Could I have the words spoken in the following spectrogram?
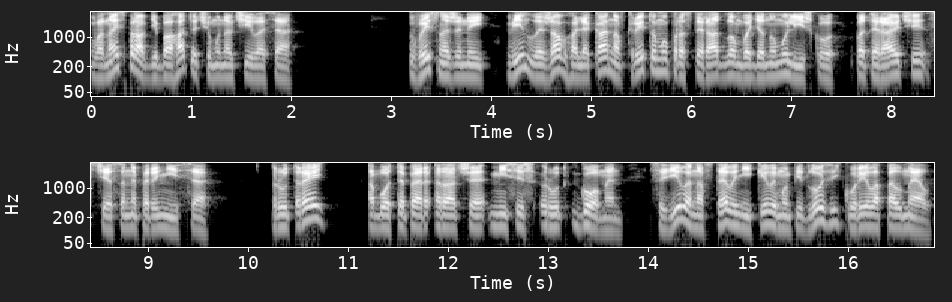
вона й справді багато чому навчилася. Виснажений, він лежав голяка на вкритому простирадлом водяному ліжку, потираючи зчесане перенісся. Рут Рей, або тепер радше місіс Рут Гомен, сиділа на встеленій килимом підлозі й курила Pall Mall.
